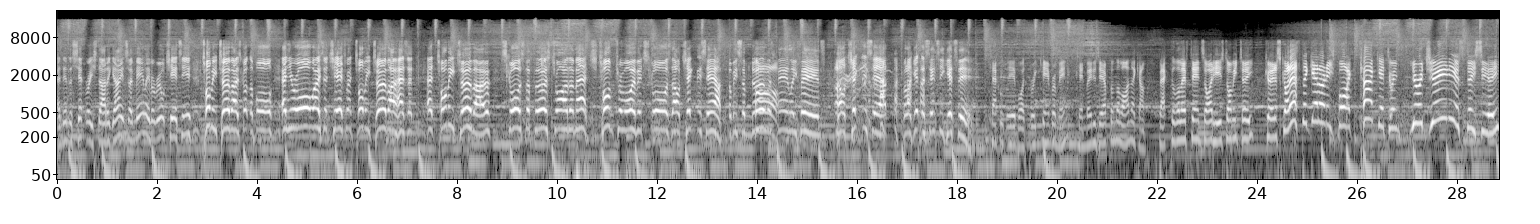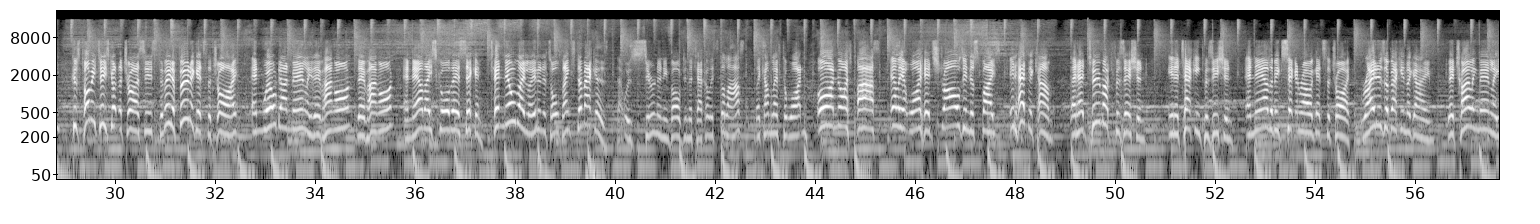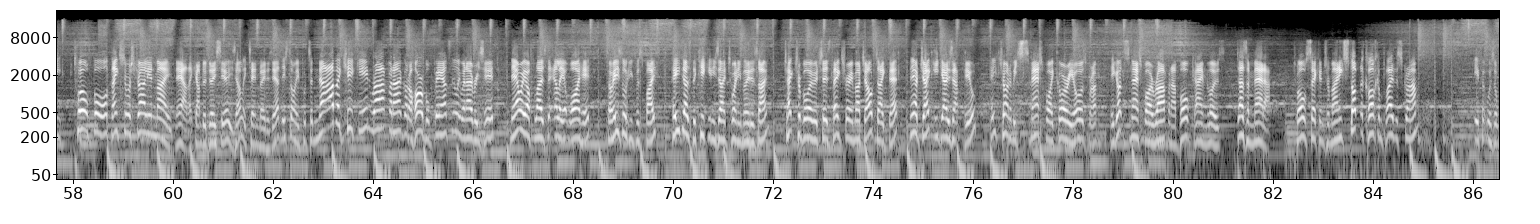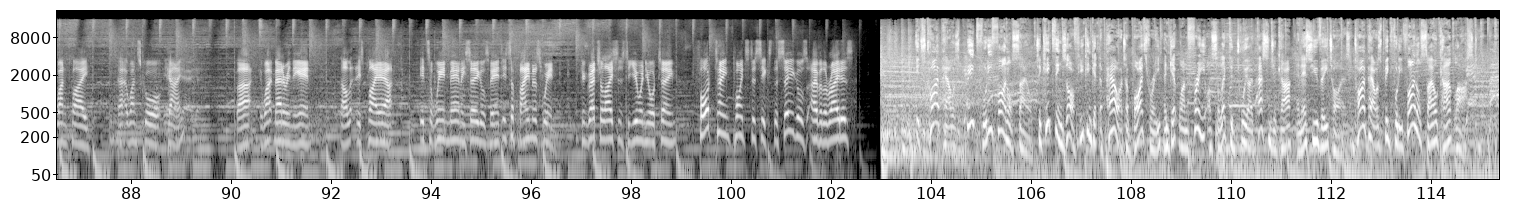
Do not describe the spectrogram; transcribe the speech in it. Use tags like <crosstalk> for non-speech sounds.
And then the set restart again. So Manly have a real chance here. Tommy Turbo's got the ball, and you're always a chance when Tommy Turbo has it. And Tommy Turbo scores the first try of the match. Tom Trbojevic scores. They'll check this out. There'll be some nervous Oh. Manly fans. They'll check this out, <laughs> but I get the sense he gets there. Tackled there by three Canberra men. 10 metres out from the line. They come back to the left hand side. Here's Tommy T. Curtis Scott has to get on his bike. Can't get to him. You're a genius, DCE. Because Tommy T's got the try assist. Tevita Funa gets the try. And well done, Manly. They've hung on. They've hung on. And now they score their second. 10 0 they lead, and it's all thanks to Maccas. That was Sironen involved in the tackle. It's the last. They come left to Whiten. Oh, nice pass. Elliott Whitehead strolls into space. It had to come. They'd had too much possession in attacking position, and now the big second rower gets the try. Raiders are back in the game. They're trailing Manly 12 4 thanks to Australian made. Now they come to DCE. He's only 10 metres out. This time he puts another kick in. Rapana got a horrible bounce, nearly went over his head. Now he offloads to Elliott Whitehead, so he's looking for space. He does the kick in his own 20 metre zone. Jake Trbojevic says, Thanks very much, I'll take that. Now Jake, he goes upfield. He's trying to be smashed by Corey Horsburgh. He got smashed by Rapana. Ball came loose. Doesn't matter. 12 seconds remaining. Stop the clock and play the scrum. If it was a one play, uh, one score game. But it won't matter in the end. They'll let this play out. It's a win, Manly Sea Eagles fans. It's a famous win. Congratulations to you and your team. 14 points to six. The Sea Eagles over the Raiders. It's Tyre Power's Big Footy Final Sale. To kick things off, you can get the power to buy three and get one free on selected Toyo passenger car and SUV tyres. Tyre Power's Big Footy Final Sale can't last.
